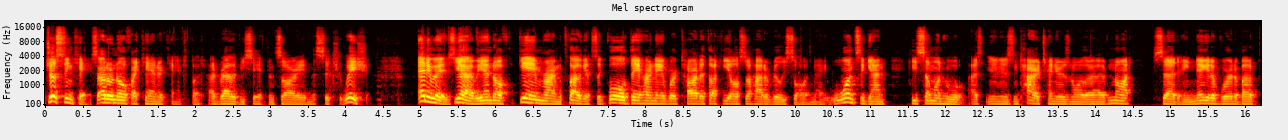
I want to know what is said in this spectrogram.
just in case. I don't know if I can or can't, but I'd rather be safe than sorry in this situation. Anyways, yeah, we end off the game. Ryan McLeod gets the goal. Desharnais worked hard. I thought he also had a really solid night. Once again, he's someone who, in his entire tenure as an Oiler, I have not said a negative word about.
